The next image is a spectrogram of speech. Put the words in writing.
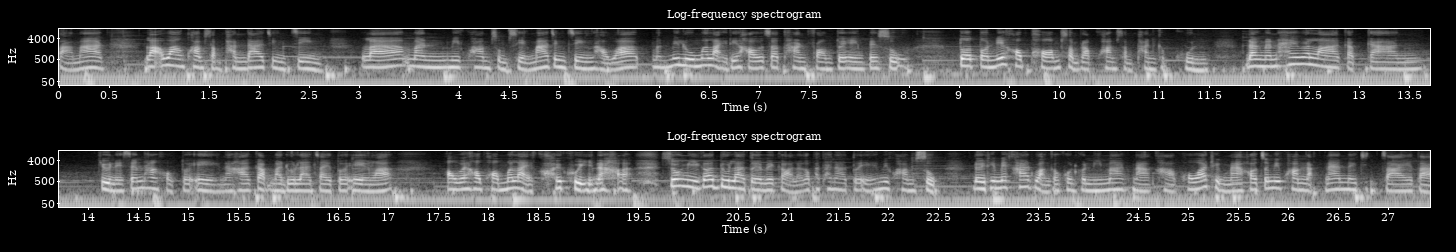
สามารถละวางความสัมพันธ์ได้จริง ๆ และมันมีความสุ่มเสี่ยงมากจริง ๆ ค่ะว่ามันไม่รู้เมื่อไหร่ที่เขาจะ transform ตัวเองไปสู่ตัวตนที่เขาพร้อมสำหรับความสัมพันธ์กับคุณ ดังนั้นให้เวลากับการอยู่ในเส้นทางของตัวเองนะคะ กลับมาดูแลใจตัวเองแล้ว เอาไว้เขาพร้อมเมื่อไหร่ค่อยคุยนะคะ ช่วงนี้ก็ดูแลตัวเองไปก่อนแล้วก็พัฒนาตัวเองให้มีความสุข โดยที่ไม่คาดหวังกับคนคนนี้มากนักค่ะ เพราะว่าถึงแม้เขาจะมีความหนักแน่นในจิตใจแต่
